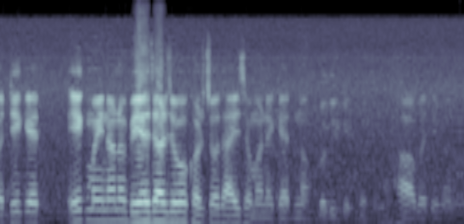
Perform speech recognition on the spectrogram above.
બધી કેટ એક મહિનાનો બે હજાર જેવો ખર્ચો થાય છે મને કેટનો. બધી કેક હા બધી મને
